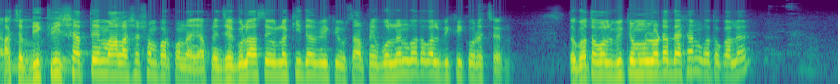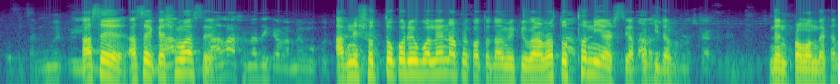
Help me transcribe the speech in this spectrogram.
আচ্ছা বিক্রির সাথে মাল আসার সম্পর্ক নাই। আপনি যেগুলো আছে ওগুলো কি দামে বিক্রি করছেন? আপনি বললেন গতকাল বিক্রি করেছেন। তো গতকাল বিক্রি মূল্যটা দেখান গতকালের। আছে আছে ক্যাশ মাল- আছে আপনি সত্য করে বলেন আপনি কত দাম বিক্রি করেন। আমরা তথ্য নিয়ে আসছি আপনি কি দাম 1250 টাকা করে। দেন প্রমাণ দেখান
